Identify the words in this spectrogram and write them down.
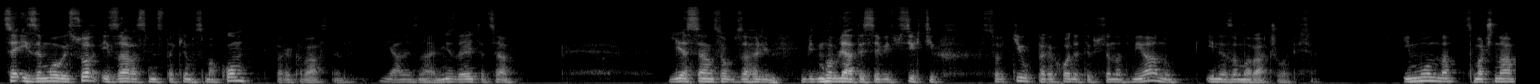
Це і зимовий сорт, і зараз він з таким смаком прекрасним. Я не знаю, мені здається, це є сенс взагалі відмовлятися від всіх тих сортів, переходити все на дміану і не заморачуватися. Імунна, смачна,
